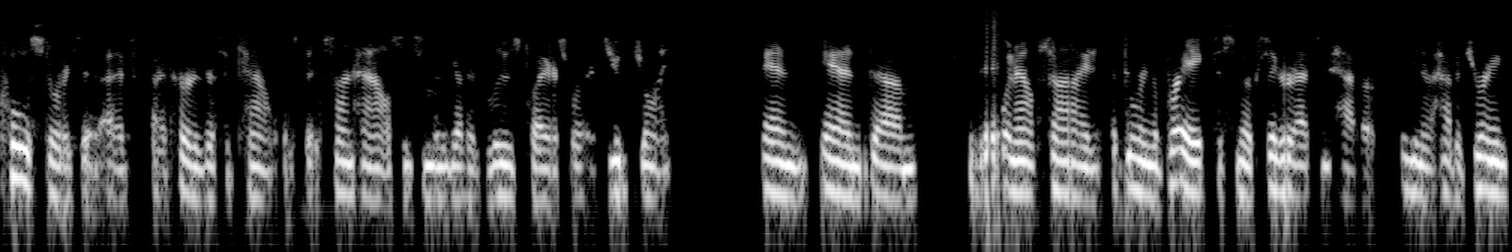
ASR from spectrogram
coolest stories that I've I've heard of this account was that Son House and some of the other blues players were at a juke joint, and and um, they went outside during a break to smoke cigarettes and have a you know have a drink,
